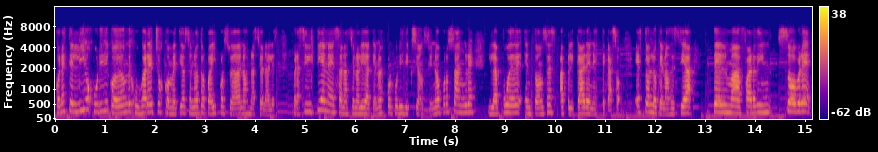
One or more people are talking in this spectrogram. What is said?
con este lío jurídico de dónde juzgar hechos cometidos en otro país por ciudadanos nacionales. Brasil tiene esa nacionalidad que no es por jurisdicción, sino por sangre, y la puede entonces aplicar en este caso. Esto es lo que nos decía Telma Fardín sobre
